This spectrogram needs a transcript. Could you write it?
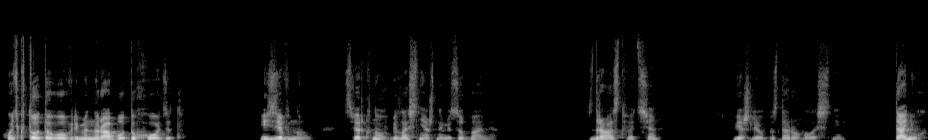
«Хоть кто-то вовремя на работу ходит!» И зевнул, сверкнув белоснежными зубами. «Здравствуйте!» — вежливо поздоровалась с ним. «Танюх,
